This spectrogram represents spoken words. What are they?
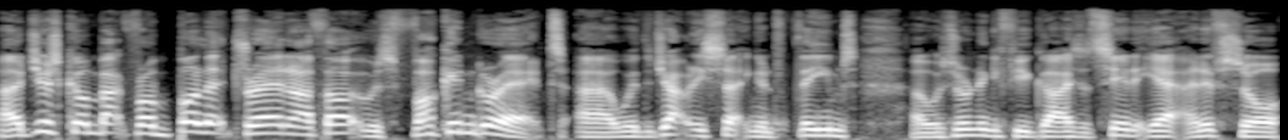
Uh, just come back from Bullet Train and I thought it was fucking great uh, with the Japanese setting and themes. I was wondering if you guys had seen it yet, and if so,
